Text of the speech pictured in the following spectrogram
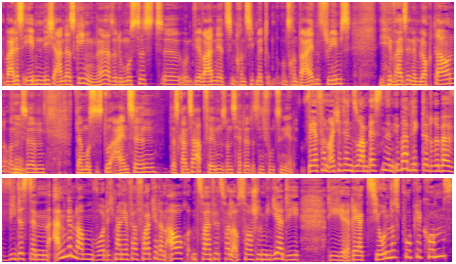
weil es eben nicht anders ging. Ne? Also du musstest, äh, und wir waren jetzt im Prinzip mit unseren beiden Streams jeweils in einem Lockdown und hm. ähm, da musstest du einzeln das Ganze abfilmen, sonst hätte das nicht funktioniert. Wer von euch hat denn so am besten den Überblick darüber, wie das denn angenommen wurde? Ich meine, ihr verfolgt ja dann auch im Zweifelsfall auf Social Media die, die Reaktion des Publikums.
